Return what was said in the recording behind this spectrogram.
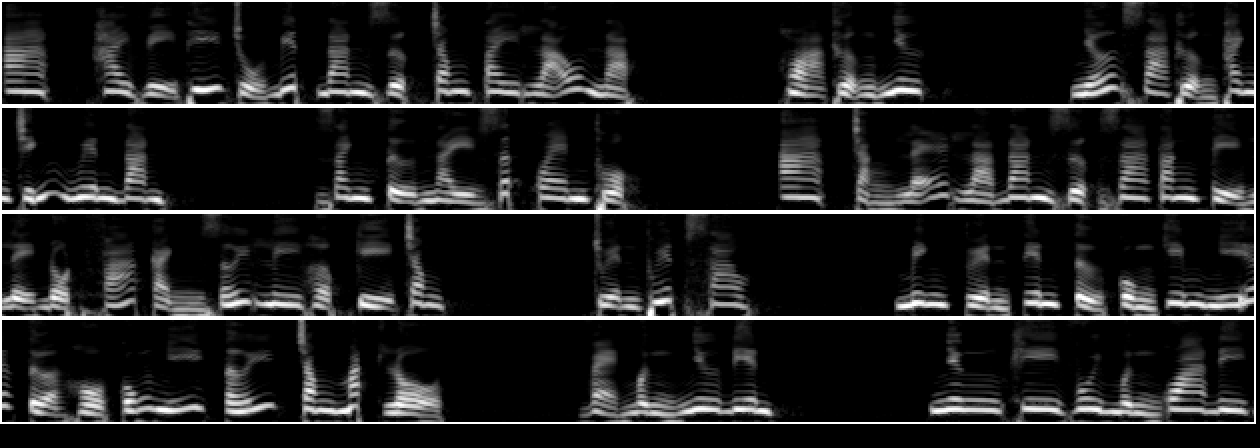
a, hai vị thí chủ biết đan dược trong tay lão nạp. Hòa thượng như. Nhớ ra thượng thanh chính nguyên đan. Danh tự này rất quen thuộc. a chẳng lẽ là đan dược gia tăng tỷ lệ đột phá cảnh giới ly hợp kỳ trong. Truyền thuyết sao? Minh tuyển tiên tử cùng Kim Nghĩa tựa hồ cũng nghĩ tới trong mắt lộ. Vẻ mừng như điên. Nhưng khi vui mừng qua đi,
